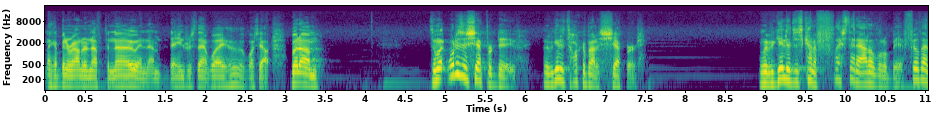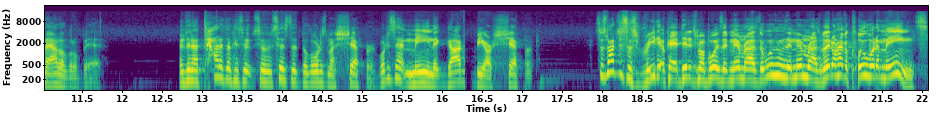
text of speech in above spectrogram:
like, I've been around enough to know, and I'm dangerous that way. Ooh, watch out. But, um, so I'm like, what does a shepherd do? We begin to talk about a shepherd. And we begin to just kind of flesh that out a little bit, fill that out a little bit. And then I taught it, okay, so, so it says that the Lord is my shepherd. What does that mean, that God would be our shepherd? So it's not just this read it. Okay, I did it to my boys. They memorized it. Woohoo, they memorized it, but they don't have a clue what it means.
